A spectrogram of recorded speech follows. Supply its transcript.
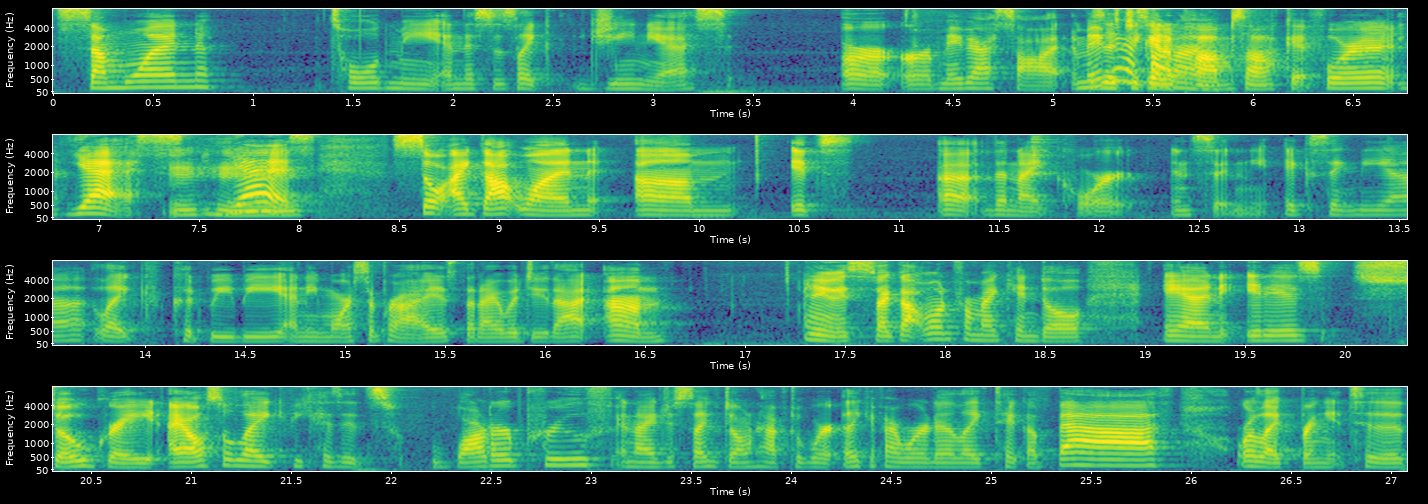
someone told me, and this is like genius, or or maybe I saw it. Maybe is it to get a pop socket for it? Yes, mm-hmm. yes. So I got one. Um, it's uh, the Night Court insignia. Insignia. Like, could we be any more surprised that I would do that? Um, anyways so i got one for my kindle and it is so great i also like because it's waterproof and i just like don't have to wear like if i were to like take a bath or like bring it to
